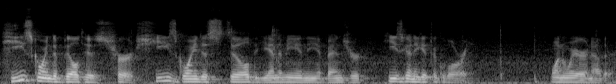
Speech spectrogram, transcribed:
He's going to build His church, He's going to still the enemy and the avenger, He's going to get the glory one way or another.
